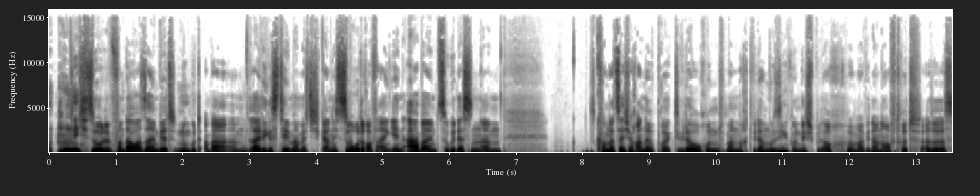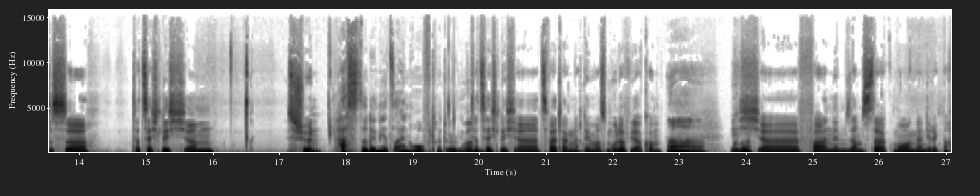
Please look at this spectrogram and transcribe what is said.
nicht so von Dauer sein wird. Nun gut, aber ähm, Mhm. leidiges Thema möchte ich gar nicht so drauf eingehen. Aber im Zuge dessen ähm, kommen tatsächlich auch andere Projekte wieder hoch und man macht wieder Musik und ich spiele auch mal wieder einen Auftritt. Also das ist äh, tatsächlich ähm, ist schön. Hast du denn jetzt einen Auftritt irgendwann? Tatsächlich äh, zwei Tage nachdem wir aus dem Urlaub wiederkommen. Ah, Cool. Ich äh, fahre dem Samstagmorgen dann direkt nach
